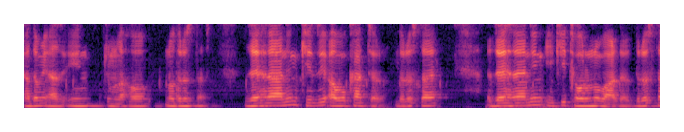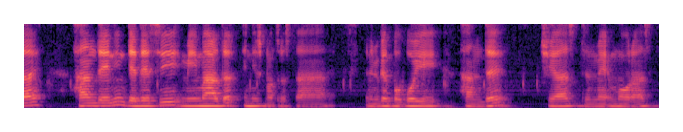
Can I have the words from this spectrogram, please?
کدامی از این جمله ها نادرست است؟ زهرانین کیزی اوکاتر درست است زهرانین ایکی تورنو واردر درست است هندینین ددسی میماردر اینش نادرست است. یعنی میگه بابای هنده چی است؟ معمار است.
